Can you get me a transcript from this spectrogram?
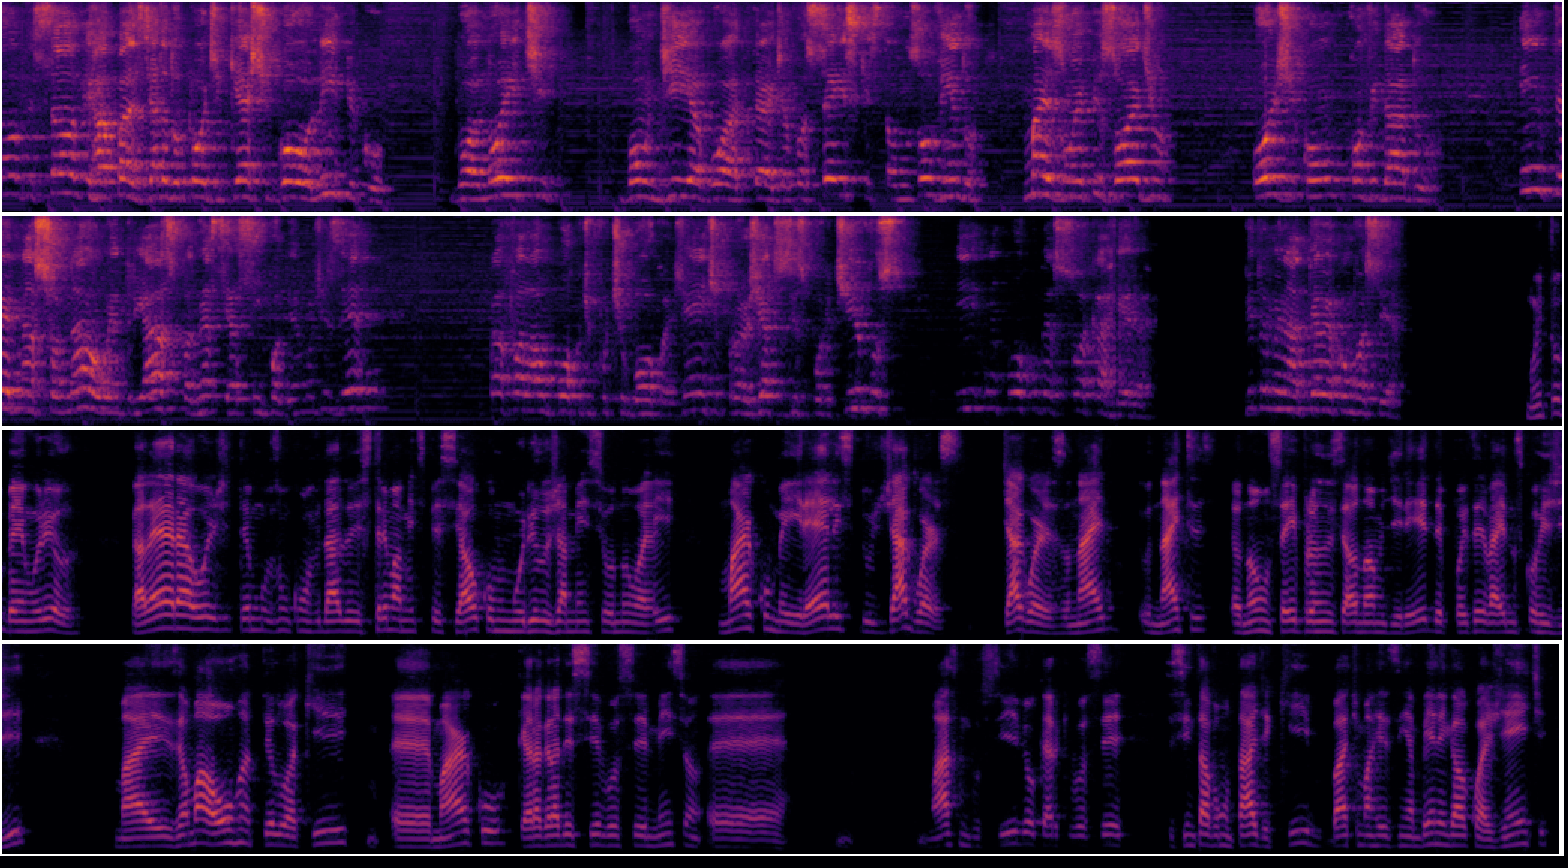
Salve, salve, rapaziada do podcast Gol Olímpico. Boa noite, bom dia, boa tarde a vocês que estão nos ouvindo. Mais um episódio, hoje com um convidado internacional, entre aspas, né, se assim podemos dizer, para falar um pouco de futebol com a gente, projetos esportivos e um pouco da sua carreira. Vitor Minatel é com você. Muito bem, Murilo. Galera, hoje temos um convidado extremamente especial, como o Murilo já mencionou aí, Marco Meirelles, do Jaguars. Jaguars United, eu não sei pronunciar o nome direito, depois ele vai nos corrigir. Mas é uma honra tê-lo aqui, é, Marco. Quero agradecer você mencion, é, o máximo possível. Quero que você se sinta à vontade aqui, bate uma resenha bem legal com a gente.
